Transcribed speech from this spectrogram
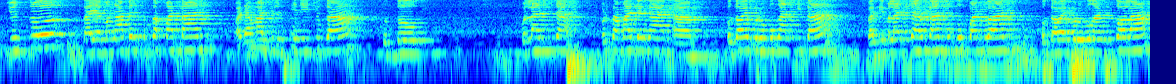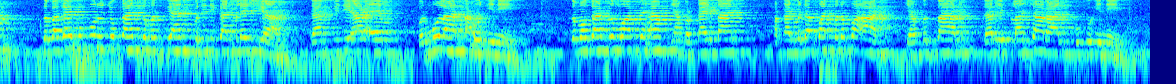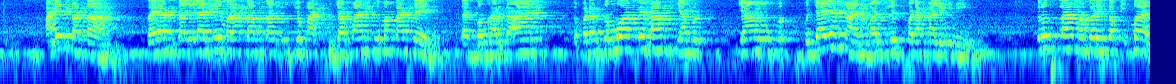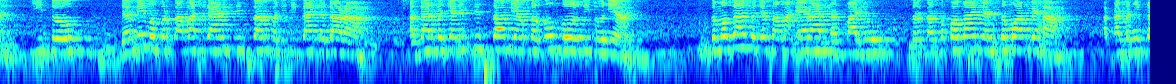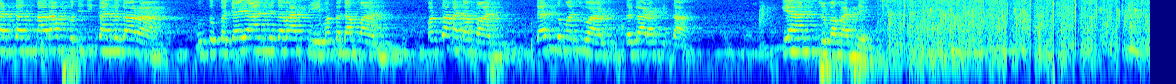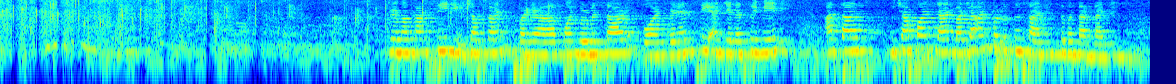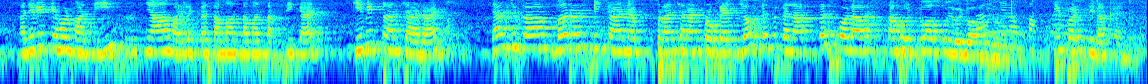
Justru saya mengambil kesempatan pada majlis ini juga untuk melancar bersama dengan um, pegawai perhubungan kita bagi melancarkan buku panduan pegawai perhubungan sekolah sebagai buku rujukan Kementerian Pendidikan Malaysia dan PDRM bermula tahun ini. Semoga semua pihak yang berkaitan akan mendapat manfaat yang besar dari pelancaran buku ini. Akhir kata, saya sekali lagi merakamkan ucapan, ucapan terima kasih dan penghargaan kepada semua pihak yang ber, yang menjayakan majlis pada kali ini. Teruslah memberi komitmen jitu demi mempertabatkan sistem pendidikan negara agar menjadi sistem yang terunggul di dunia. Semoga kerjasama erat dan padu serta sokongan dari semua pihak akan meningkatkan taraf pendidikan negara untuk kejayaan generasi masa depan, masa hadapan dan kemajuan negara kita. Sekian, terima kasih. Terima kasih diucapkan kepada Puan Guru Besar Puan Venancy Angela Suimin atas ucapan dan bacaan perutusan sebentar tadi. Hadirin dihormati, terusnya mari kita sama-sama saksikan gimmick pelancaran dan juga merasmikan pelancaran program Jom ke Sekolah, ke Sekolah tahun 2020. Dipersilakan.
